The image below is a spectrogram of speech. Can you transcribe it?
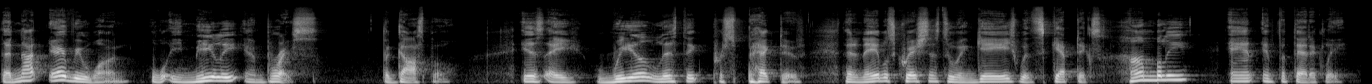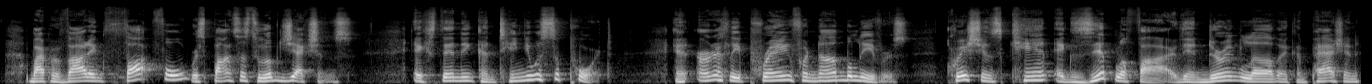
that not everyone will immediately embrace the gospel is a realistic perspective that enables Christians to engage with skeptics humbly and empathetically by providing thoughtful responses to objections extending continuous support, and earnestly praying for non believers, Christians can exemplify the enduring love and compassion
